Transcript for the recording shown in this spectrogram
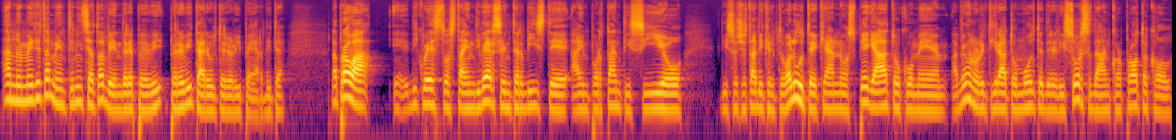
hanno immediatamente iniziato a vendere per, per evitare ulteriori perdite. La prova eh, di questo sta in diverse interviste a importanti CEO di società di criptovalute che hanno spiegato come avevano ritirato molte delle risorse da Anchor Protocol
